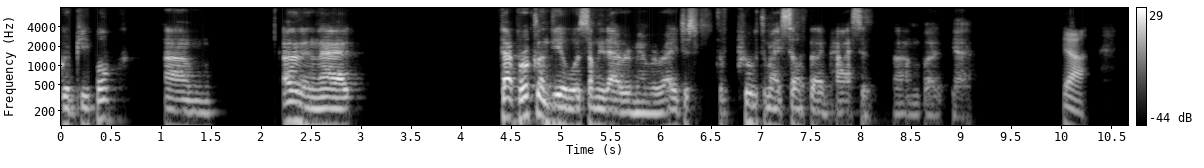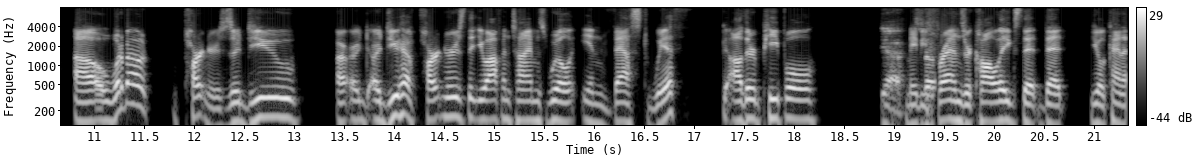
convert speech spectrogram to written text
good people. Um, other than that, that Brooklyn deal was something that I remember, right? Just to prove to myself that I'm passive. Um, but yeah. Yeah. Uh, what about partners? Do you or, or do you have partners that you oftentimes will invest with other people? Yeah. Maybe so, friends or colleagues that that you'll kind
